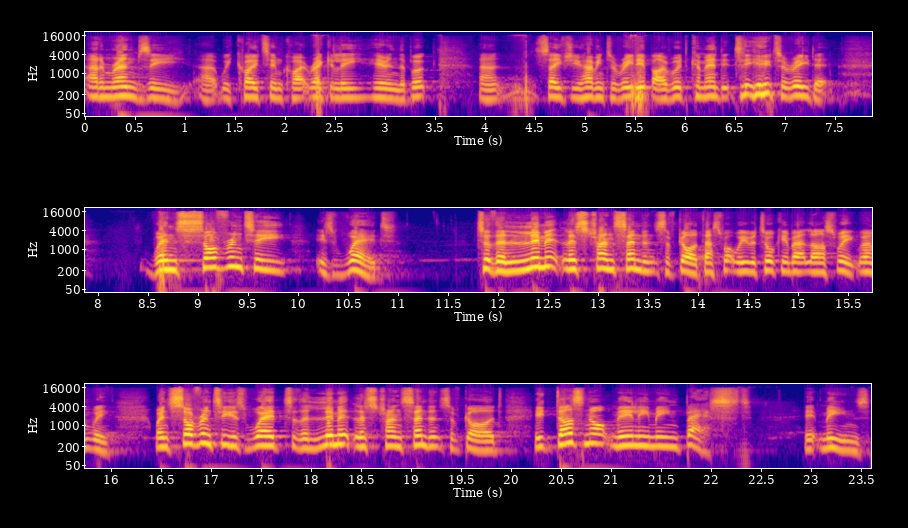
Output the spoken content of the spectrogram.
Adam Ramsey, uh, we quote him quite regularly here in the book. Uh, saves you having to read it, but I would commend it to you to read it. When sovereignty is wed to the limitless transcendence of God, that's what we were talking about last week, weren't we? When sovereignty is wed to the limitless transcendence of God, it does not merely mean best, it means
